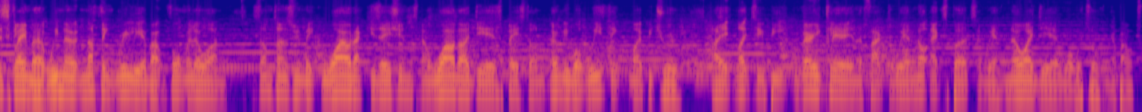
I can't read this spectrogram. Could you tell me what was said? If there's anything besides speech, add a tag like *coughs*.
Disclaimer We know nothing really about Formula One. Sometimes we make wild accusations and wild ideas based on only what we think might be true. I like to be very clear in the fact that we are not experts and we have no idea what we're talking about.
